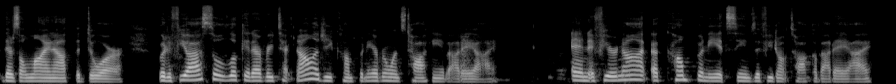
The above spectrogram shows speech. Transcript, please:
There's a line out the door. But if you also look at every technology company, everyone's talking about AI. And if you're not a company, it seems if you don't talk about AI.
